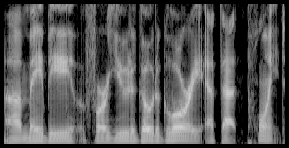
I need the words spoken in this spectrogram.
uh, may be for you to go to glory at that point.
